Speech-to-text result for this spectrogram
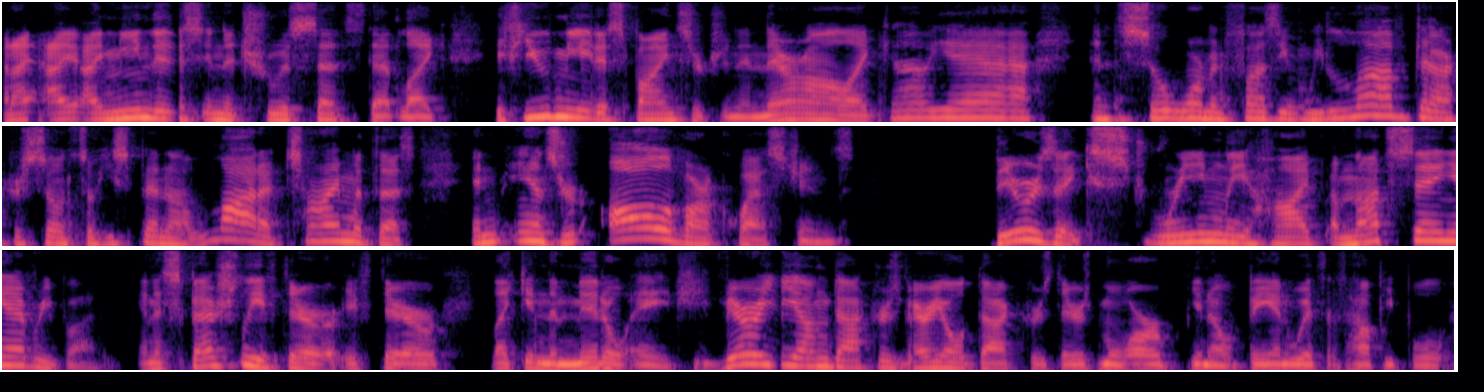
and I, I mean this in the truest sense that like if you meet a spine surgeon and they're all like oh yeah and so warm and fuzzy and we love dr so and so he spent a lot of time with us and answered all of our questions there is extremely high i'm not saying everybody and especially if they're if they're like in the middle age. Very young doctors very old doctors there's more you know bandwidth of how people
